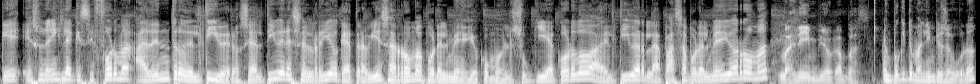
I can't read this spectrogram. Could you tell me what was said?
que es una isla que se forma adentro del Tíber. O sea, el Tíber es el río que atraviesa Roma por el medio, como el Suquía Córdoba, el Tíber la pasa por el medio a Roma. Más limpio, capaz. Un poquito más limpio seguro.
